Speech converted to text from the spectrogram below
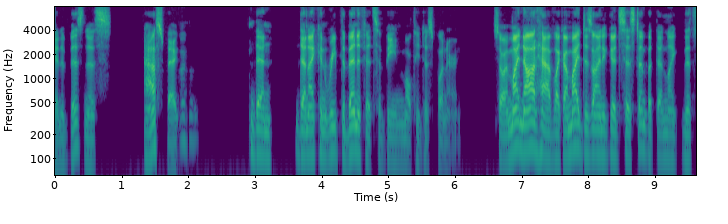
and a business aspect, Mhm. then then I can reap the benefits of being multidisciplinary. So I might not have like I might design a good system, but then like that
